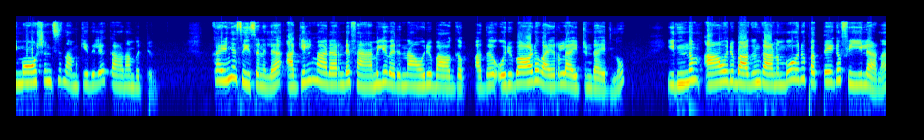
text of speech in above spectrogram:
ഇമോഷൻസ് നമുക്കിതിൽ കാണാൻ പറ്റും. കഴിഞ്ഞ സീസണിൽ അഖിൽ മാരാറിന്റെ ഫാമിലി വരുന്ന ആ ഒരു ഭാഗം അത് ഒരുപാട് വൈറലായിട്ടുണ്ടായിരുന്നു ഇന്നും ആ ഒരു ഭാഗം കാണുമ്പോൾ ഒരു പ്രത്യേക ഫീലാണ്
